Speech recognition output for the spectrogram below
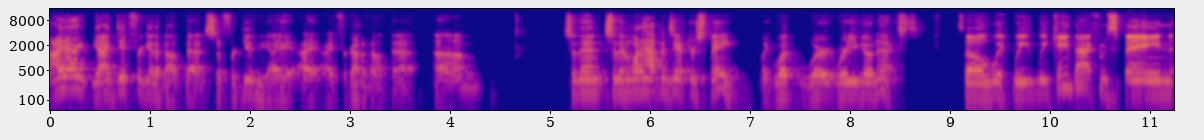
I I, yeah, I did forget about that. So forgive me. I I, I forgot about that. Um, so then, so then, what happens after Spain? Like, what, where, where do you go next? So we, we, we came back from Spain,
